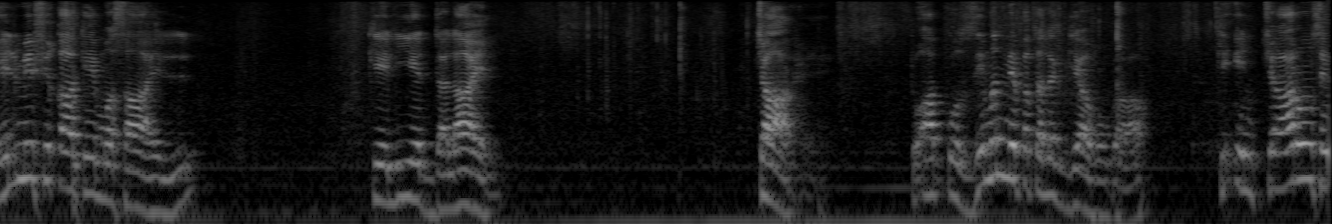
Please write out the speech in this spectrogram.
इल्म फ़िक़ा के मसाइल के लिए दलाइल चार हैं। तो आपको ज़िमन में पता लग गया होगा कि इन चारों से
